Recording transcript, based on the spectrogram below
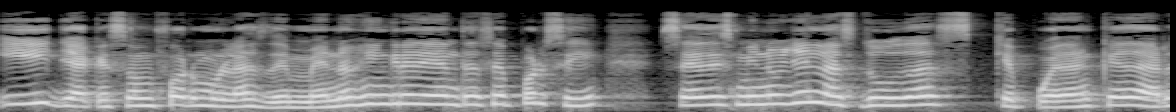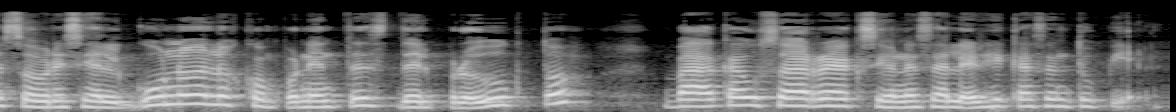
y ya que son fórmulas de menos ingredientes de por sí, se disminuyen las dudas que puedan quedar sobre si alguno de los componentes del producto va a causar reacciones alérgicas en tu piel.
